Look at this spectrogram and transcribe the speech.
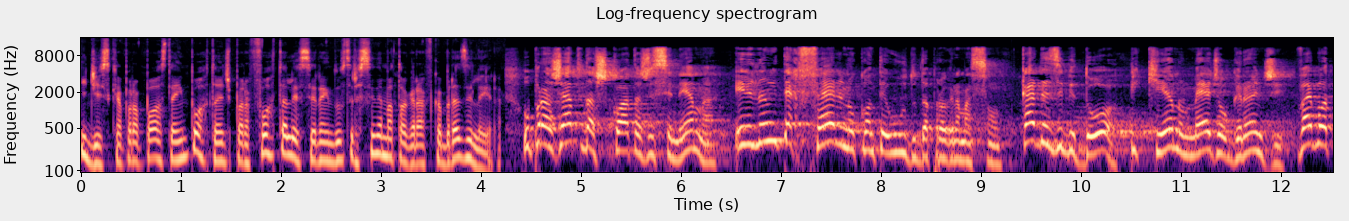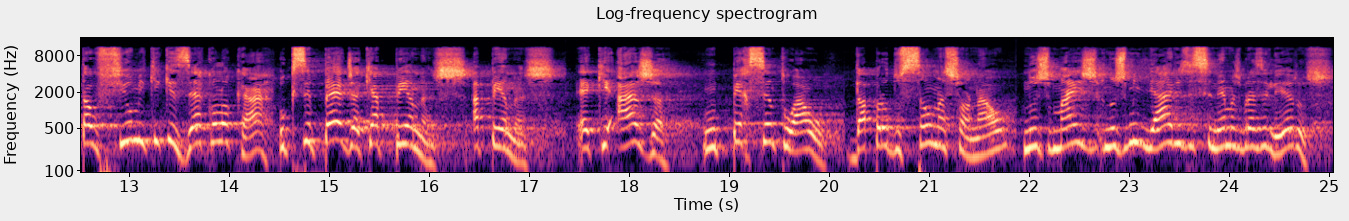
e disse que a proposta é importante para fortalecer a indústria cinematográfica brasileira. O projeto das cotas de cinema, ele não interfere no conteúdo da programação. Cada exibidor, pequeno, médio ou grande, vai botar o filme que quiser colocar. O que se pede aqui apenas, apenas, é que haja um percentual da produção nacional nos mais nos milhares de cinemas brasileiros.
